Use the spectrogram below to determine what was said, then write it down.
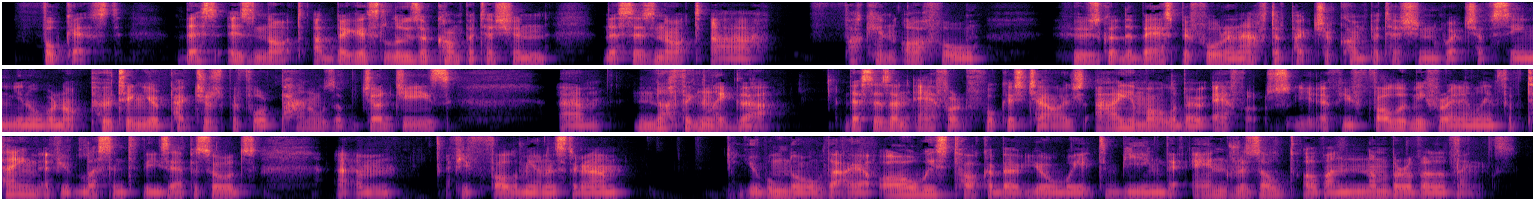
focused. This is not a biggest loser competition. This is not a fucking awful who's got the best before and after picture competition, which I've seen. You know, we're not putting your pictures before panels of judges, um, nothing like that. This is an effort focused challenge. I am all about efforts. If you've followed me for any length of time, if you've listened to these episodes, um, if you've followed me on Instagram, you will know that I always talk about your weight being the end result of a number of other things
